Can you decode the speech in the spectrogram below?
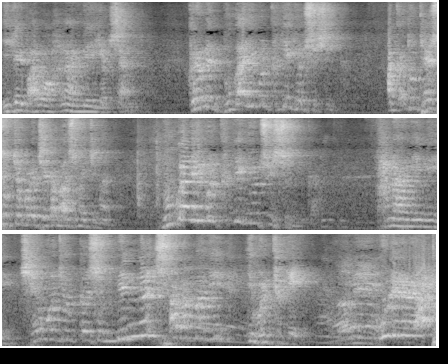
이게 바로 하나님의 역사입니다. 그러면 누가 입을 크게 열수 있습니까? 아까도 계속적으로 제가 말씀했지만 누가 입을 크게 열 수 있습니까? 하나님이 채워줄 것을 믿는 사람만이 입을 크게 열. 우리는 앞에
